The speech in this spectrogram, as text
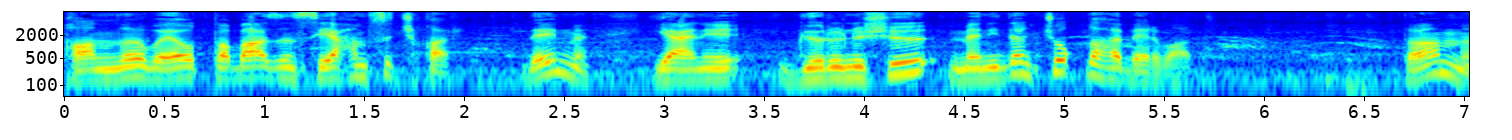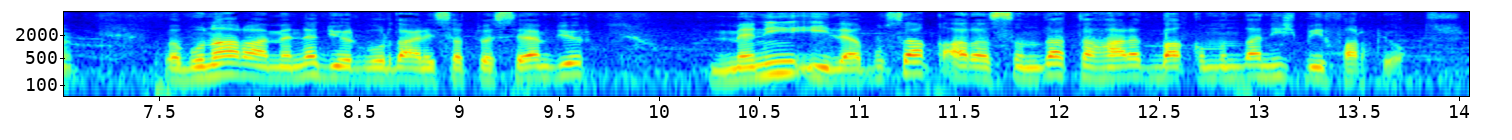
kanlı veyahut da bazen siyahımsı çıkar. Değil mi? Yani görünüşü meniden çok daha berbat. Tamam mı? Ve buna rağmen ne diyor burada Aleyhisselatü Vesselam diyor? Meni ile busak arasında taharet bakımından hiçbir fark yoktur.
